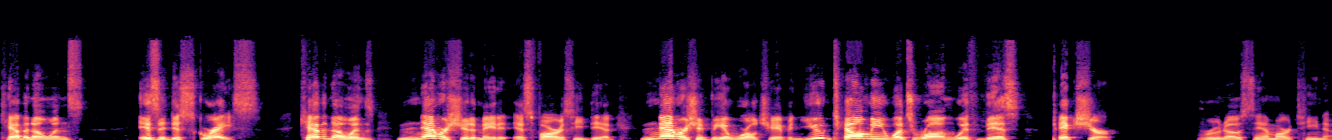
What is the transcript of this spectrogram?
Kevin Owens is a disgrace. Kevin Owens never should have made it as far as he did. Never should be a world champion. You tell me what's wrong with this picture. Bruno Sammartino,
